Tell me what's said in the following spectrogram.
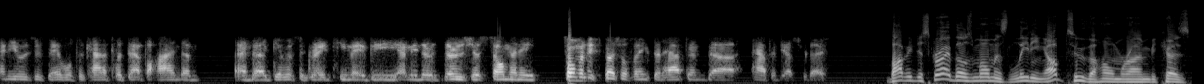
and he was just able to kind of put that behind him and uh, give us a great team AB. I mean, there, there's just so many, so many special things that happened uh, happened yesterday. Bobby, describe those moments leading up to the home run because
